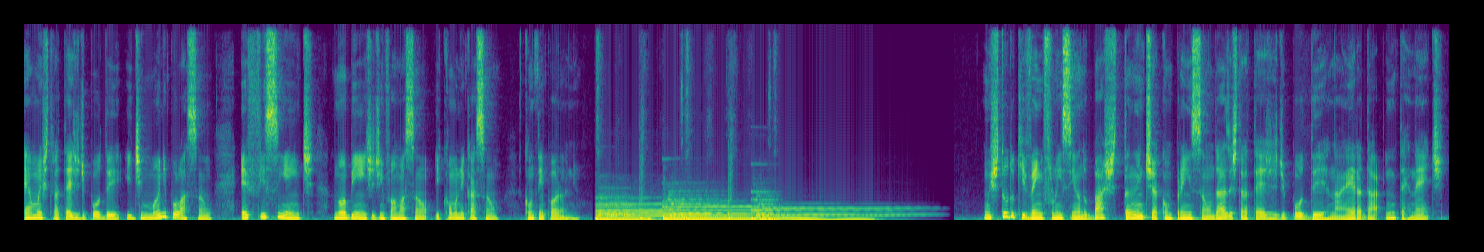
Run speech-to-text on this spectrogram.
é uma estratégia de poder e de manipulação eficiente no ambiente de informação e comunicação contemporâneo. Um estudo que vem influenciando bastante a compreensão das estratégias de poder na era da internet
